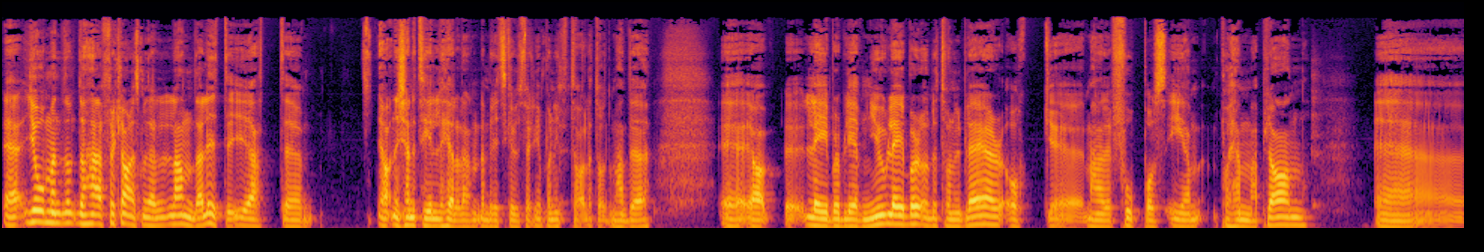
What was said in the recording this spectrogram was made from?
eh, jo, men de, de här förklaringsmodellerna landar lite i att, eh, ja, ni känner till hela den, den brittiska utvecklingen på 90-talet. Och de hade, eh, ja, eh, Labour blev New Labour under Tony Blair och eh, man hade fotbolls-EM på hemmaplan. Eh,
